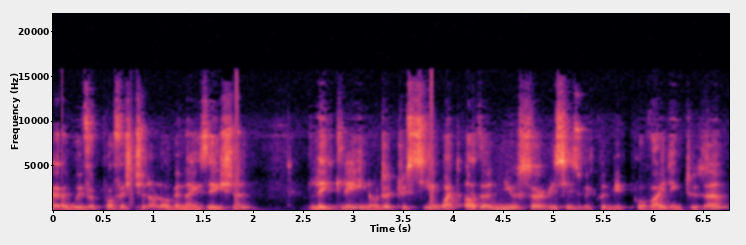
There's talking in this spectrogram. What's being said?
uh, with a professional organization lately in order to see what other new services we could be providing to them.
